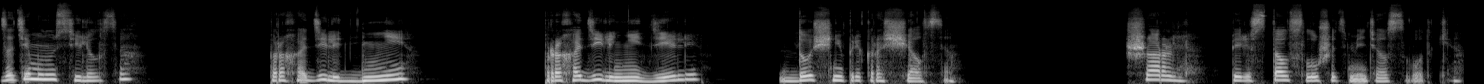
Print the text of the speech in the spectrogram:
Затем он усилился. Проходили дни, проходили недели, дождь не прекращался. Шарль перестал слушать метеосводки.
